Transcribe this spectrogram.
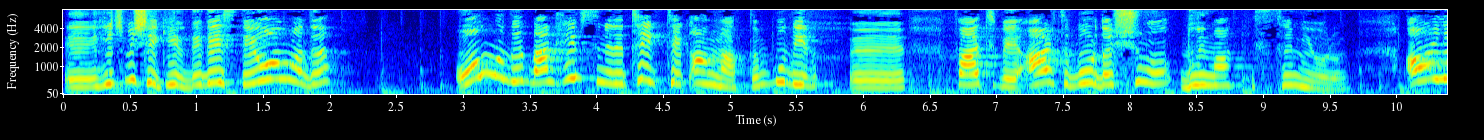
e, hiçbir şekilde desteği olmadı. Olmadı. Ben hepsini de tek tek anlattım. Bu bir e, Fatih Bey artı burada şunu duymak istemiyorum. Aile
